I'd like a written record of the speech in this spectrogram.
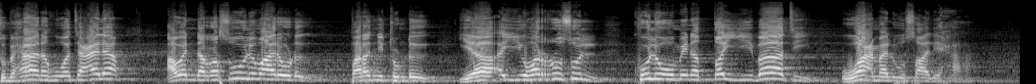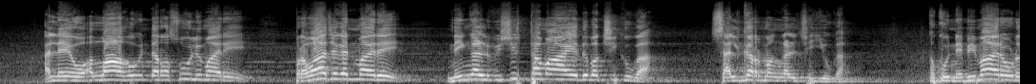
സുബാനഹു വതആല അവന്റെ റസൂലുമാരോട് പറഞ്ഞിട്ടുണ്ട് യാ അയ്യുഹർ അല്ലയോ അള്ളാഹുവിന്റെ റസൂലുമാരെ പ്രവാചകന്മാരെ നിങ്ങൾ വിശിഷ്ടമായത് ഭക്ഷിക്കുക സൽക്കർമ്മങ്ങൾ ചെയ്യുക. നോക്കൂ നബിമാരോട്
